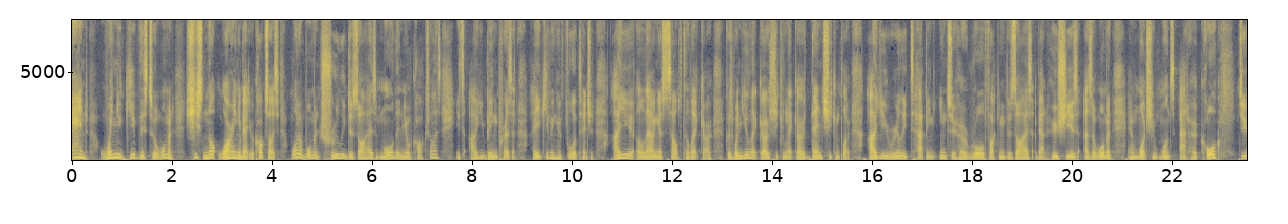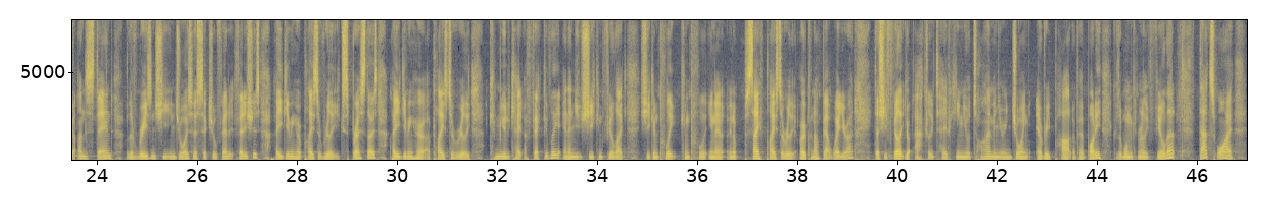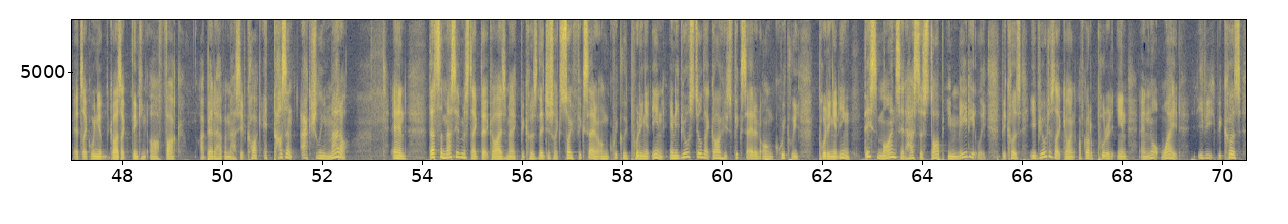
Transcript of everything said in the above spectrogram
and when you give this to a woman, she's not worrying about your cock size. What a woman truly desires more than your cock size is are you being present? Are you giving her full attention? Are you allowing yourself to let go? Because when you let go, she can let go, then she can blow. Are you really tapping into her raw fucking desires about who she is as a woman and what she wants at her core? Do you understand the reason she enjoys her sexual fetishes? Are you giving her a place to really express those? Are you giving her a place to really communicate effectively, and then you, she can feel like she can complete, complete in a in a safe place to really open up about where you're at? Does she feel that you're actually taking your time and you're enjoying every part of her body? Because a woman can really feel that. That's why it's like when you guys like thinking, oh fuck, I better have a massive cock. It doesn't actually matter. And that's the massive mistake that guys make because they're just like so fixated on quickly putting it in. And if you're still that guy who's fixated on quickly putting it in, this mindset has to stop immediately. Because if you're just like going, I've got to put it in and not wait, if you because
